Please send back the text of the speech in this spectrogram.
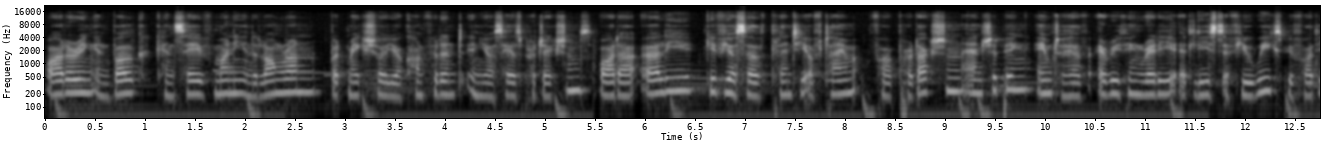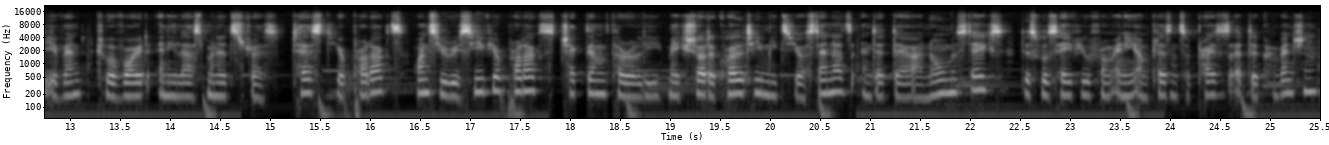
Ordering in bulk can save money in the long run, but make sure you're confident in your sales projections. Order early, give yourself plenty of time for production and shipping. Aim to have everything ready at least a few weeks before the event to avoid any last minute stress. Test your products. Once you receive your products, check them thoroughly. Make sure the quality meets your standards and that there are no mistakes. This will save you from any unpleasant surprises at the convention.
